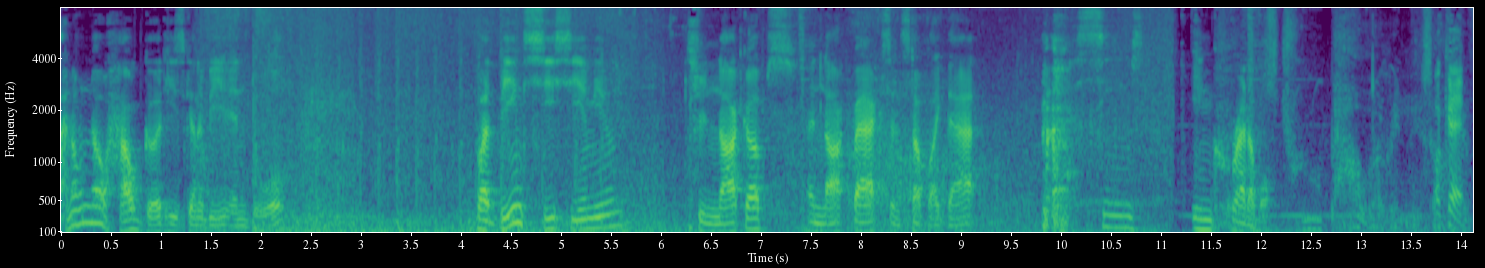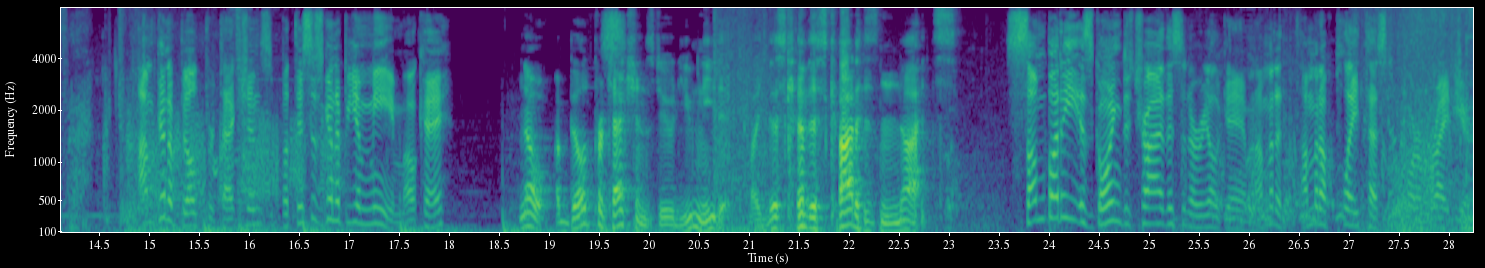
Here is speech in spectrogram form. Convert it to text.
I don't know how good he's gonna be in duel, but being CC immune to knockups and knockbacks and stuff like that seems incredible. Okay. I'm gonna build protections, but this is gonna be a meme, okay? No, build protections, dude. You need it. Like this this god is nuts. Somebody is going to try this in a real game, and I'm gonna I'm gonna play test it for him right here.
